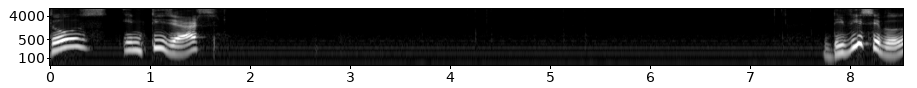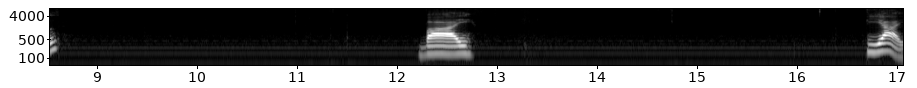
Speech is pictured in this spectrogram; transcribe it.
those integers divisible by P i.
